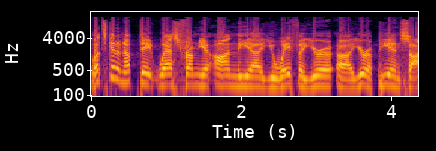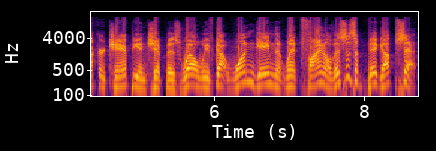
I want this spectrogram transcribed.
Let's get an update, Wes, from you on the uh, UEFA Euro, uh, European Soccer Championship as well. We've got one game that went final. This is a big upset.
